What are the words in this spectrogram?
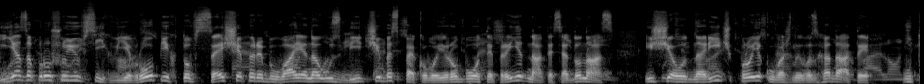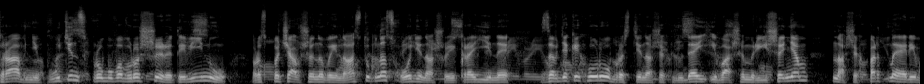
Я запрошую всіх в Європі, хто все ще перебуває на узбіччі безпекової роботи, приєднатися до нас. І ще одна річ, про яку важливо згадати: у травні Путін спробував розширити війну, розпочавши новий наступ на сході нашої країни. Завдяки хоробрості наших людей і вашим рішенням, наших партнерів,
